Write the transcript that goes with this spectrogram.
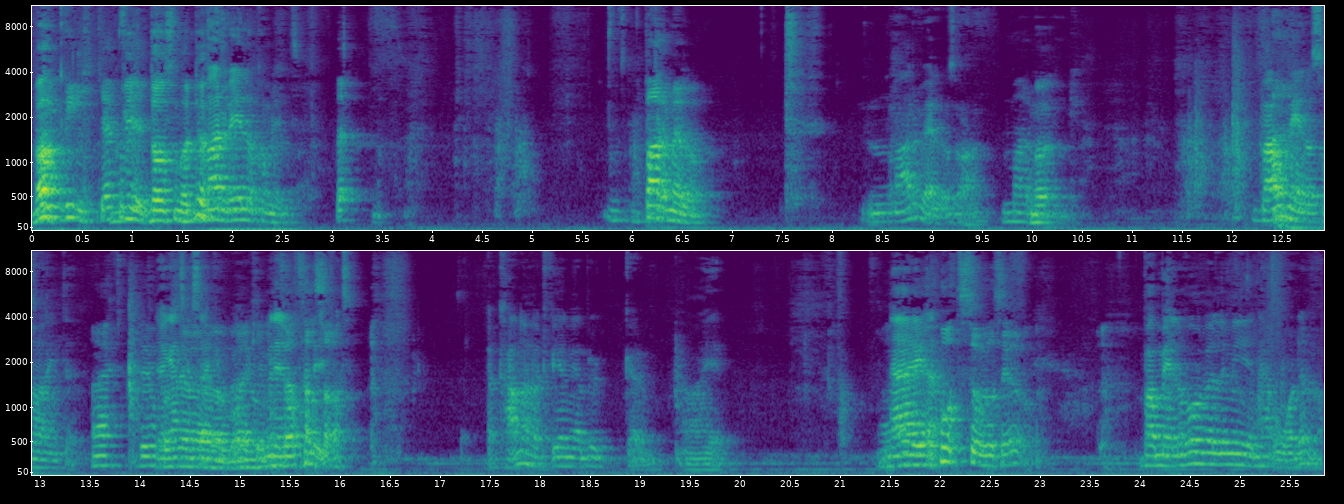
Va? Vilka kommer hit? De som har dött? Marvello kommer hit. Barmelo. Marvello sa han. Marmelo. Baumelo sa han inte. Nej, det hoppas Jag är ganska jag säker på. Men det låter sa. likt. Jag kan ha hört fel men jag brukar... Nej. Nej. Det återstår att se då. Baumelo var väl med i den här orden va?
